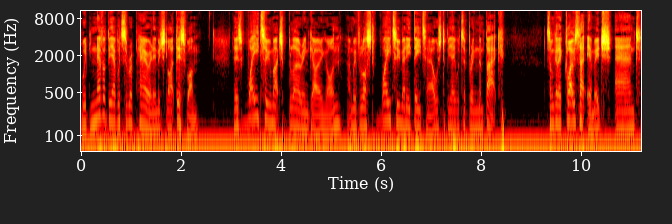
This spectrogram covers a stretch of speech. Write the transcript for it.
would never be able to repair an image like this one. There's way too much blurring going on and we've lost way too many details to be able to bring them back. So I'm going to close that image and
